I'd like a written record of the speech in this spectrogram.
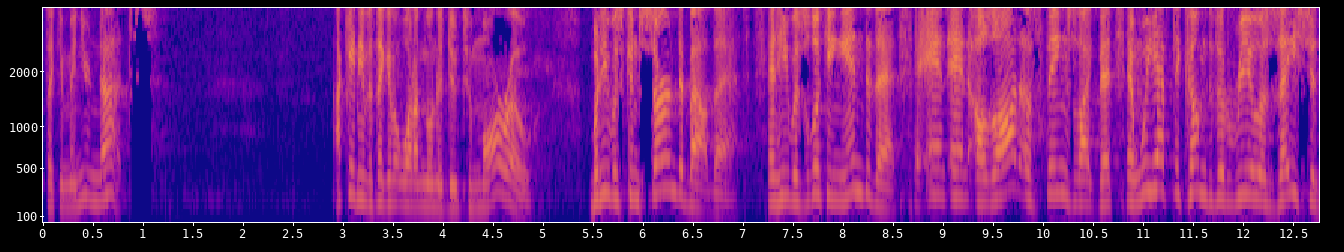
Thinking, man, you're nuts. I can't even think about what I'm going to do tomorrow. But he was concerned about that. And he was looking into that. And, and a lot of things like that. And we have to come to the realization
